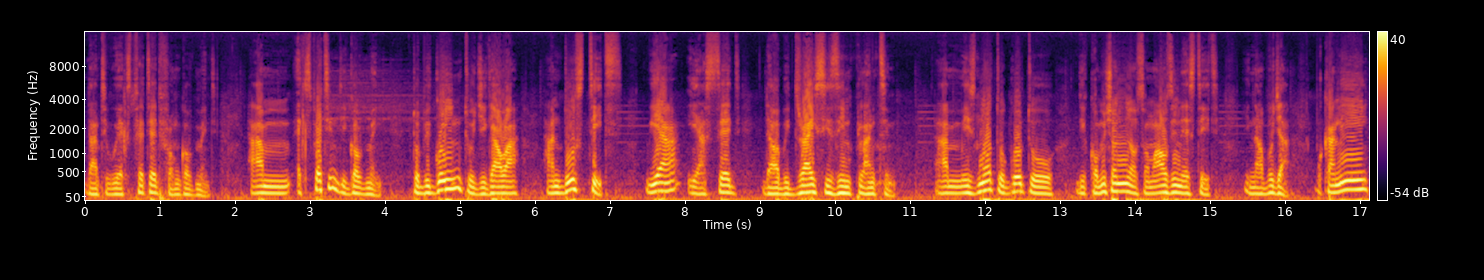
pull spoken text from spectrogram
that we expected from government. I'm expecting the government to be going to Jigawa and those states where he has said there will be dry season planting. Um, is not to go to the commissioning of some housing estate in Abuja, but can he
